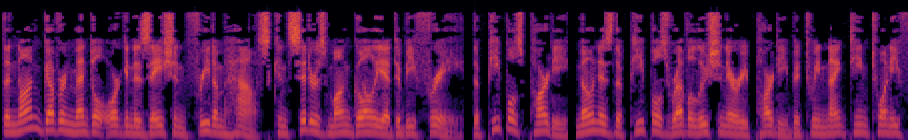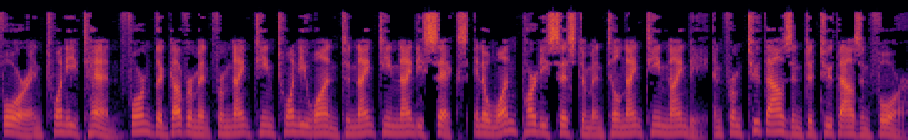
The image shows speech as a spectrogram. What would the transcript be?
The non-governmental organization Freedom House considers Mongolia to be free. The People's Party, known as the People's Revolutionary Party between 1924 and 2010 formed the government from 1921 to 1996 in a one-party system until 1990 and from 2000 to 2004.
